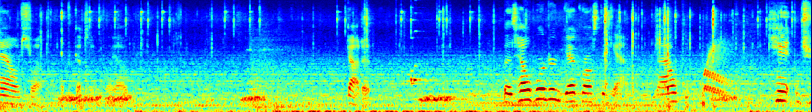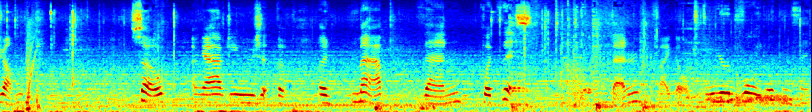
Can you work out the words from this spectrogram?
Now just what? Let the out. Got it. The teleporter, get across the gap. Now, can't jump. So, I'm gonna have to use the, the map, then click this. then, if I go into the weird void looking thing,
